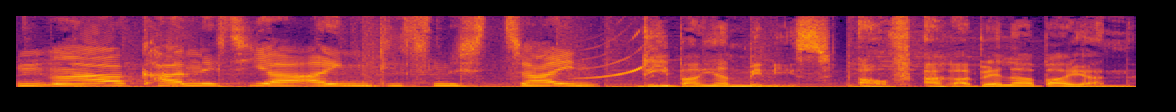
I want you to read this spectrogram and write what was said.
nah kann es ja eigentlich nicht sein. Die Bayern Minis auf Arabella Bayern.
